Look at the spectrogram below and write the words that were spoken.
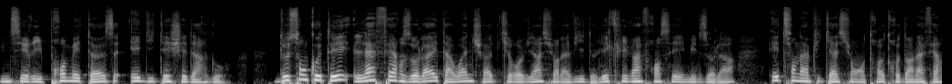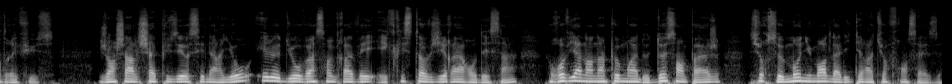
Une série prometteuse éditée chez Dargaud. De son côté, l'affaire Zola est un one-shot qui revient sur la vie de l'écrivain français Émile Zola et de son implication entre autres dans l'affaire Dreyfus. Jean-Charles Chapuzet au scénario et le duo Vincent Gravé et Christophe Girard au dessin reviennent en un peu moins de 200 pages sur ce monument de la littérature française.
